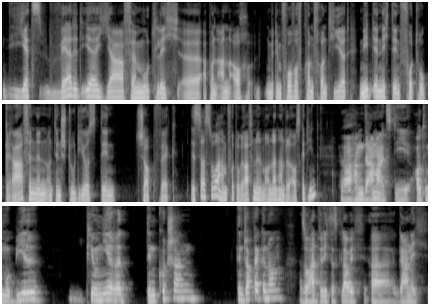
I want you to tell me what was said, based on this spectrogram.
Jetzt werdet ihr ja vermutlich äh, ab und an auch mit dem Vorwurf konfrontiert, nehmt ihr nicht den Fotografinnen und den Studios den Job weg? Ist das so? Haben Fotografinnen im Onlinehandel ausgedient? Ja, haben damals die Automobilpioniere den Kutschern den Job weggenommen so hart würde ich das, glaube ich, äh, gar nicht,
